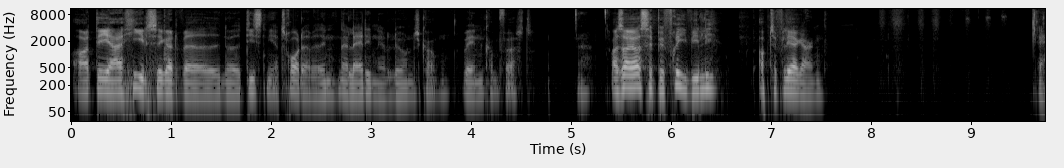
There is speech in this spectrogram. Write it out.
og det har helt sikkert været noget Disney. Jeg tror, det har været enten Aladdin eller Løvenes Konge, hvad end kom først. Ja. Og så har jeg også set Befri Willy op til flere gange. Ja.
